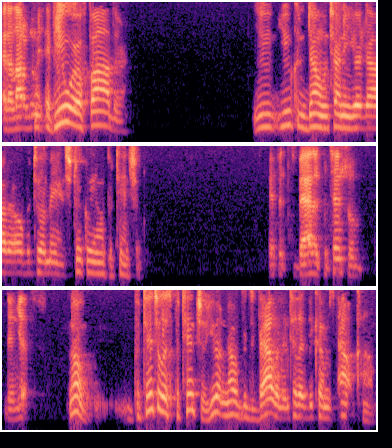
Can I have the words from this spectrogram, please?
And a lot of women, if you were a father, you you condone turning your daughter over to a man strictly on potential. if it's valid potential, then yes. No, potential is potential. You don't know if it's valid until it becomes outcome.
